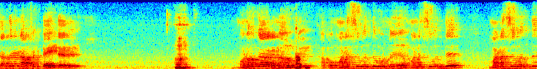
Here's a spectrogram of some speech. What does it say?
சந்திரன் அஃபெக்ட் ஆயிட்டாரு. மனோகாரகன் அவுட்டு அப்போ மனசு வந்து ஒன்று மனசு வந்து மனசு வந்து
